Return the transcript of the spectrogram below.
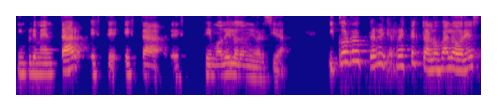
implementar este, este modelo de universidad. Y con respecto a los valores,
